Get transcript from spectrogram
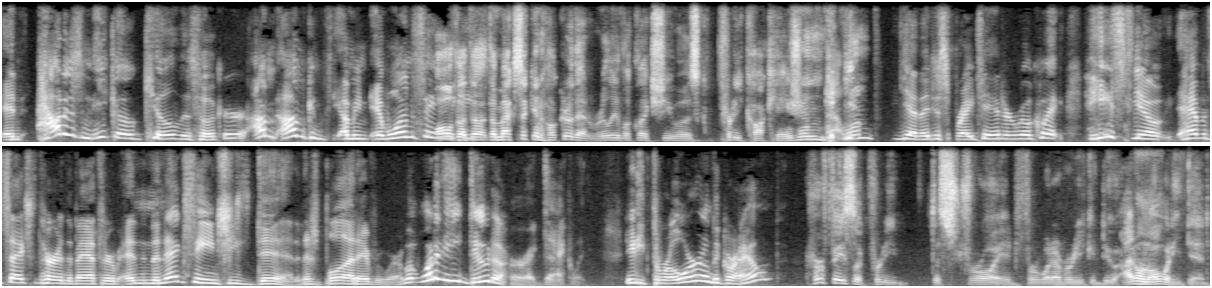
And how does Nico kill this hooker? I'm I'm confused. I mean, at one scene, Oh, the, the the Mexican hooker that really looked like she was pretty Caucasian. That one. yeah, they just spray tan her real quick. He's you know having sex with her in the bathroom, and then the next scene she's dead, and there's blood everywhere. But what did he do to her exactly? Did he throw her on the ground? Her face looked pretty destroyed for whatever he could do. I don't know what he did.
